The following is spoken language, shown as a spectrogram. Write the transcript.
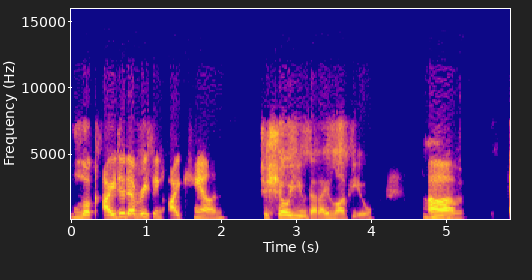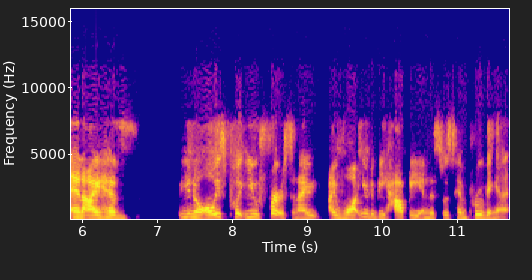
look, I did everything I can to show you that I love you. Mhm. Um, and I have, you know, always put you first and I I want you to be happy and this was him proving it.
